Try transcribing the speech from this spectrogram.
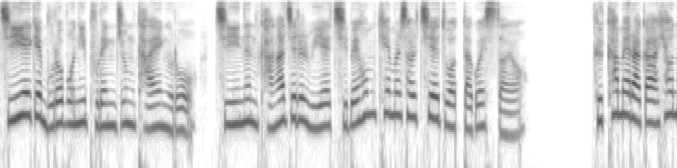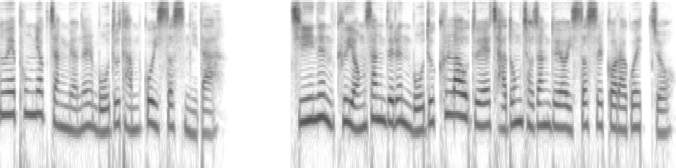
지희에게 물어보니 불행 중 다행으로 지희는 강아지를 위해 집에 홈캠을 설치해 두었다고 했어요. 그 카메라가 현우의 폭력 장면을 모두 담고 있었습니다. 지희는 그 영상들은 모두 클라우드에 자동 저장되어 있었을 거라고 했죠.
